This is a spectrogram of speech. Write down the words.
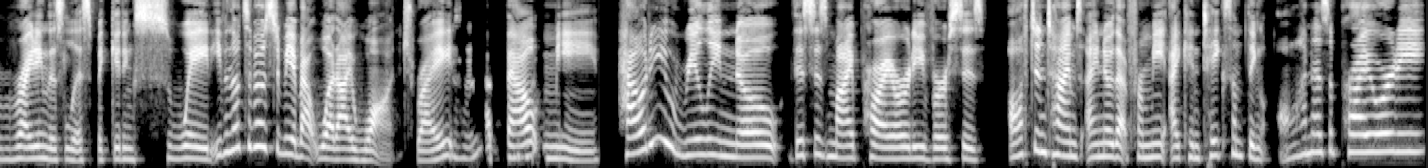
writing this list, but getting swayed, even though it's supposed to be about what I want, right? Mm-hmm. About mm-hmm. me. How do you really know this is my priority versus oftentimes I know that for me, I can take something on as a priority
